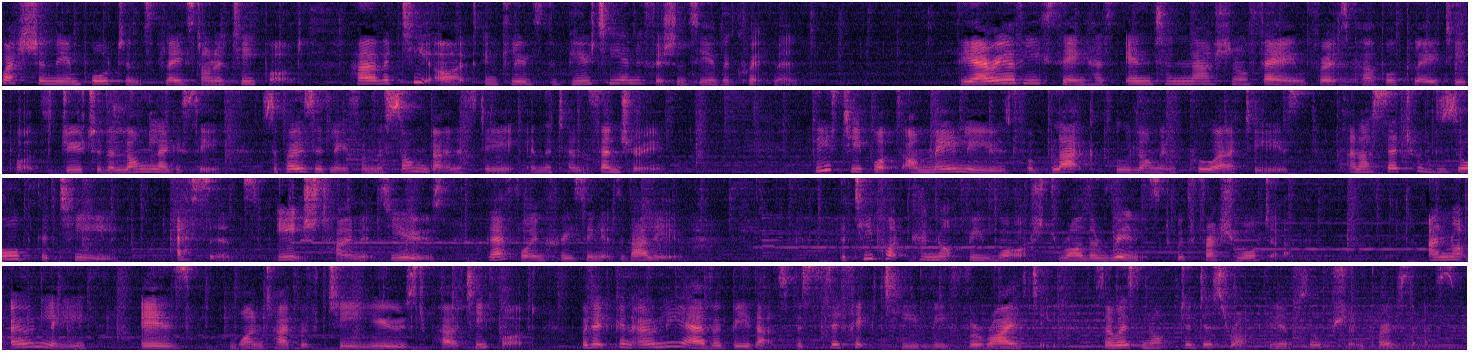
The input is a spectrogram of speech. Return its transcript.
Question the importance placed on a teapot. However, tea art includes the beauty and efficiency of equipment. The area of Yixing has international fame for its purple clay teapots due to the long legacy, supposedly from the Song dynasty in the 10th century. These teapots are mainly used for black, oolong, and pu'er teas and are said to absorb the tea essence each time it's used, therefore increasing its value. The teapot cannot be washed, rather rinsed with fresh water. And not only is one type of tea used per teapot, but it can only ever be that specific tea leaf variety so as not to disrupt the absorption process.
